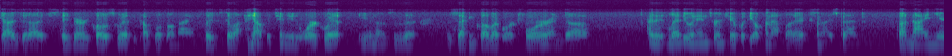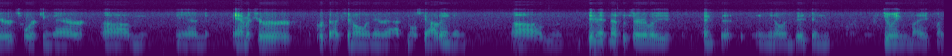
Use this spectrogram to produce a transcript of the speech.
guys that I've stayed very close with. A couple of them I actually still have the opportunity to work with even though this is the, the second club I've worked for. And uh, it led to an internship with the Oakland Athletics and I spent about nine years working there um, in amateur, professional, and international scouting, and um, didn't necessarily think that you know envision doing my my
